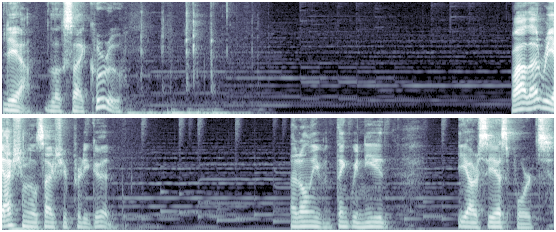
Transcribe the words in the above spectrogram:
Yeah, looks like Kourou. Wow, that reaction wheel is actually pretty good. I don't even think we needed the RCS ports.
